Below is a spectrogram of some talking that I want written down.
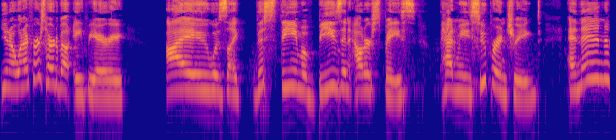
You know, when I first heard about apiary, I was like, this theme of bees in outer space had me super intrigued. And then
